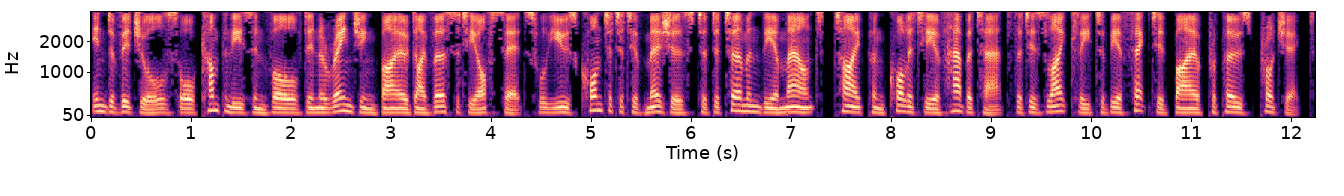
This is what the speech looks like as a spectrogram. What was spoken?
individuals or companies involved in arranging biodiversity offsets will use quantitative measures to determine the amount, type and quality of habitat that is likely to be affected by a proposed project.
